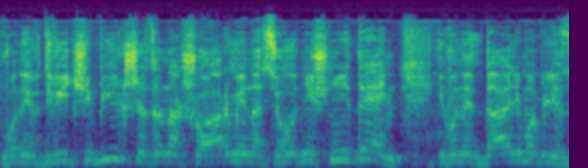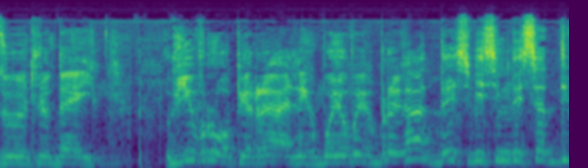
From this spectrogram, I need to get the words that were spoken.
Вони вдвічі більше за нашу армію на сьогоднішній день, і вони далі мобілізують людей. В Європі реальних бойових бригад десь 82.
